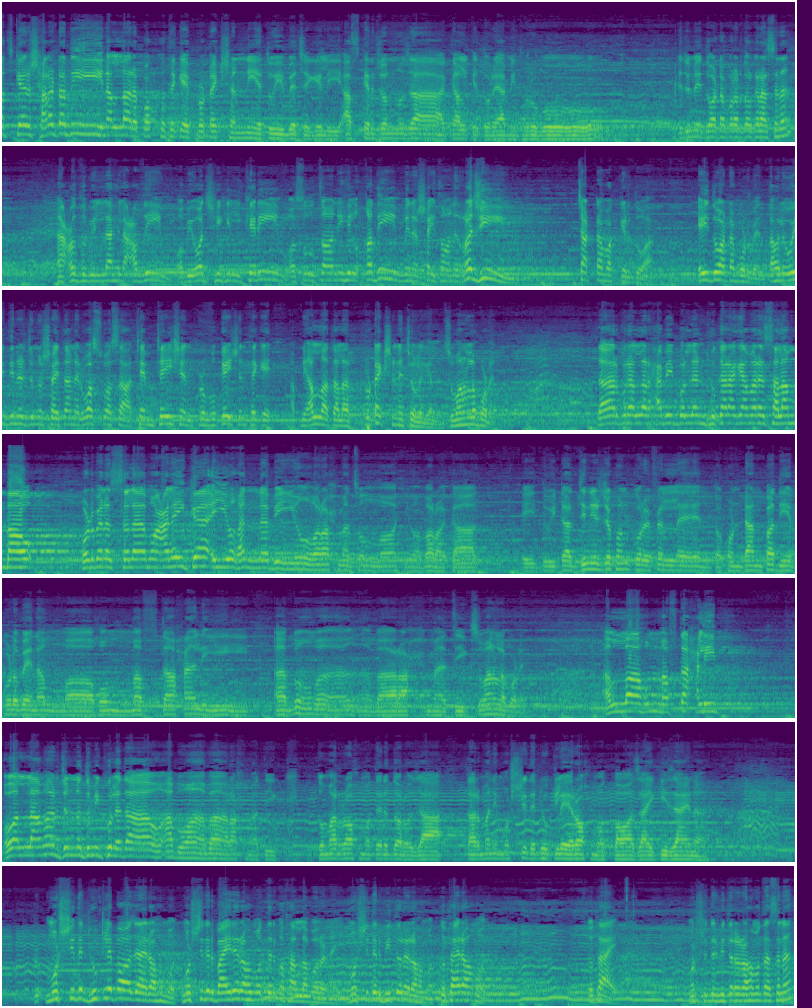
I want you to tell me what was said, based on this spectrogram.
আজকের সারাটা দিন আল্লাহর পক্ষ থেকে প্রোটেকশন নিয়ে তুই বেঁচে গেলি আজকের জন্য যা কালকে তোরে আমি ধরবো এজন্য এই দোয়াটা পড়ার দরকার আছে না أعوذ بالله العظيم وبوجهه الكريم وسلطانه القديم من الشيطان الرجيم চারটা বাক্যের দোয়া এই দোয়াটা পড়বেন তাহলে ওই দিনের জন্য শয়তানের ওয়াসওয়াসা টেম্পটেশন প্রভোকেশন থেকে আপনি আল্লাহ তাআলার প্রোটেকশনে চলে গেলেন সুবহানাল্লাহ পড়েন তারপর আল্লাহর হাবিব বললেন, ঢুকার আগে আমারে সালাম দাও। পড়বেন, আসসালামু বারাকাত। এই দুইটা জিনিস যখন করে ফেললেন, তখন ডান পা দিয়ে পড়বেন ও আল্লাহ, আমার জন্য তুমি খুলে দাও আবওয়াবা রাহমাতিক। তোমার রহমতের দরজা তার মানে মসজিদে ঢুকলে রহমত পাওয়া যায় কি যায় না? মসজিদে ঢুকলে পাওয়া যায় রহমত, মসজিদের বাইরে রহমতের কথা আল্লাহ বলে নাই। মসজিদের ভিতরে রহমত, কোথায় রহমত? কোথায়? মসজিদের ভিতরে রহমত আছে না?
